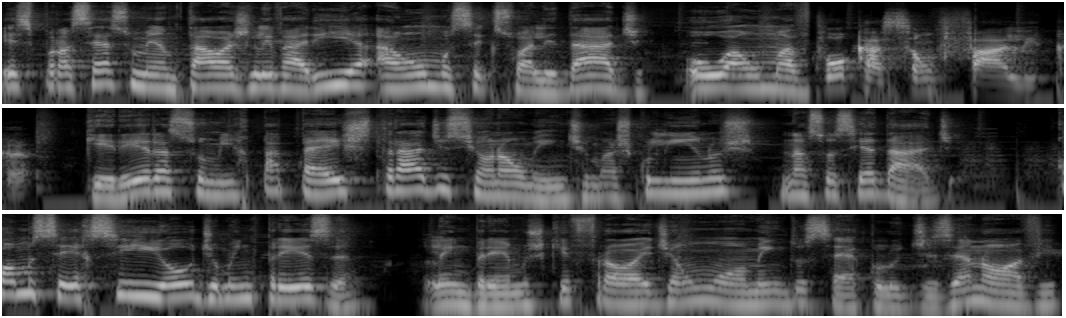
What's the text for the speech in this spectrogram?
Esse processo mental as levaria à homossexualidade ou a uma vocação fálica, querer assumir papéis tradicionalmente masculinos na sociedade, como ser CEO de uma empresa. Lembremos que Freud é um homem do século XIX,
